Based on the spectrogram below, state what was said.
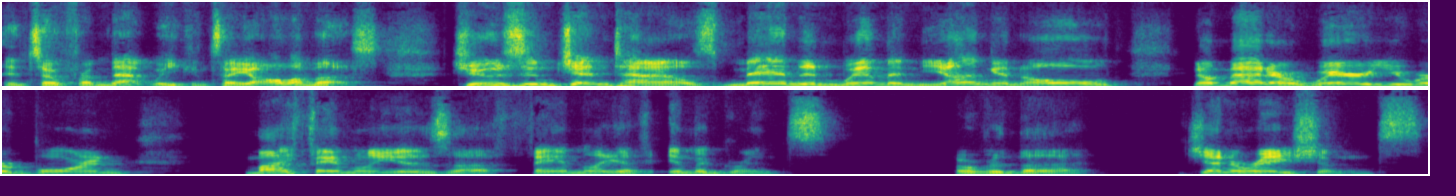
And so from that, we can say, all of us, Jews and Gentiles, men and women, young and old, no matter where you were born, my family is a family of immigrants over the generations,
